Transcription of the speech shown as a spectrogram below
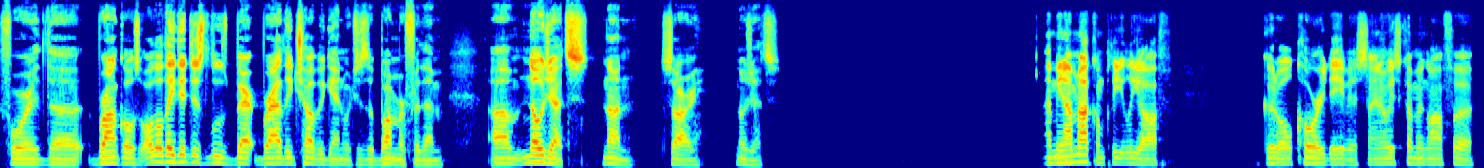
for the Broncos. Although they did just lose Ba- Bradley Chubb again, which is a bummer for them. Um, no Jets, none. Sorry, no Jets. I mean, I'm not completely off good old Corey Davis. I know he's coming off a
